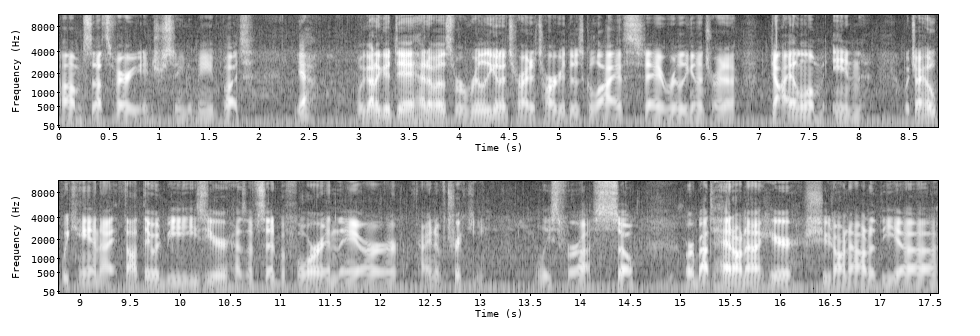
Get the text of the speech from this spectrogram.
Um, so that's very interesting to me. But yeah, we got a good day ahead of us. We're really gonna try to target those Goliaths today. Really gonna try to dial them in, which I hope we can. I thought they would be easier, as I've said before, and they are kind of tricky, at least for us. So we're about to head on out here, shoot on out of the. Uh,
